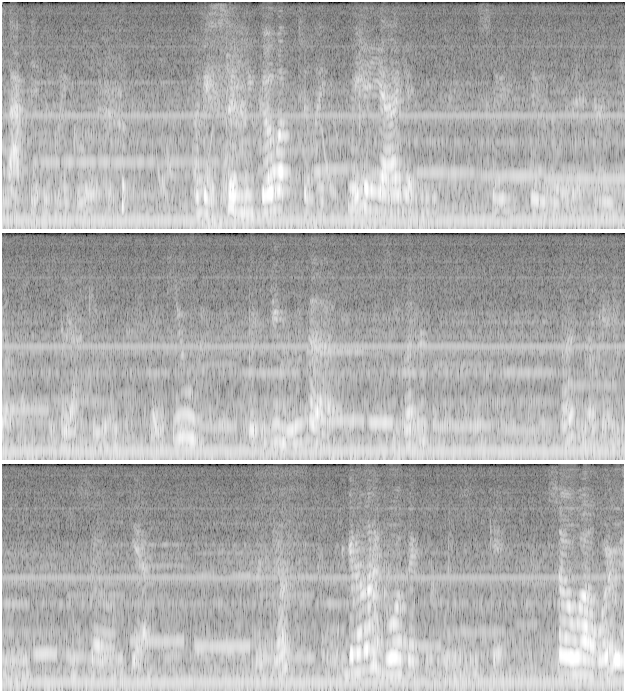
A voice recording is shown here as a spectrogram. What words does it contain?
slapped it with my glove. Okay, so you go up to like, wait. Okay, yeah, I get. So you, it was over there, and then jump. And Yeah. then you can go. Thank you. Wait, did you move the C button? What? Okay. So, yeah. Then jump. You're gonna want to go a bit. Okay. So, uh, what are we,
